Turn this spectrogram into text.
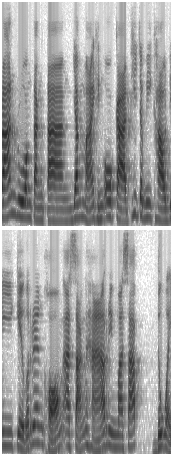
ร้านรวงต่างๆ ยังหมายถึงโอกาสที่จะมีข่าวดีเกี่ยวกับเรื่องของอสังหาริมทรัพย์ด้วย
